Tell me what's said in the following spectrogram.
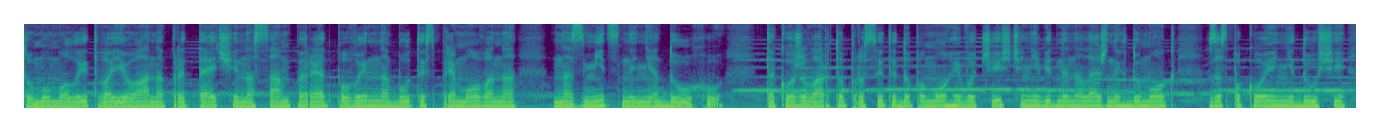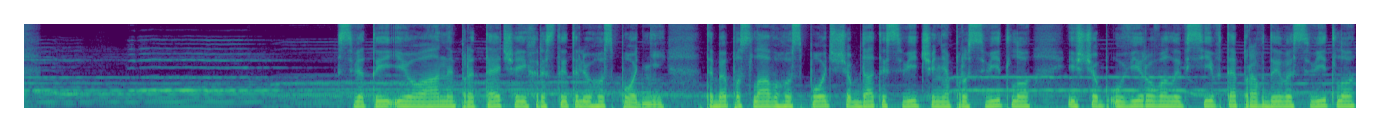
Тому молитва Йоанна Притечі насамперед повинна бути спрямована на зміцнення духу. Також варто просити допомоги в очищенні від неналежних думок, заспокоєнні душі, Святий Іоанне, предтеча і хрестителю Господній, тебе послав Господь, щоб дати свідчення про світло і щоб увірували всі в те правдиве світло,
